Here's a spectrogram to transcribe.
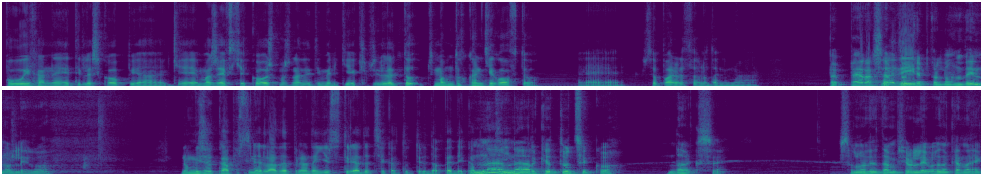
που είχαν τηλεσκόπια και μαζεύτηκε κόσμος να δει τη μερική έκλειψη. Δηλαδή, το, θυμάμαι το έχω κάνει και εγώ αυτό ε, στο παρελθόν όταν ήμουν... Πέρασε δηλαδή, αυτό και από το Λονδίνο λίγο. Νομίζω κάπου στην Ελλάδα πρέπει να ήταν γύρω στο 30%, 35% κάπου Ναι, εκεί. ναι, αρκετούτσικο. Εντάξει. Στο Λονδίνο ήταν πιο λίγο, ήταν κανένα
